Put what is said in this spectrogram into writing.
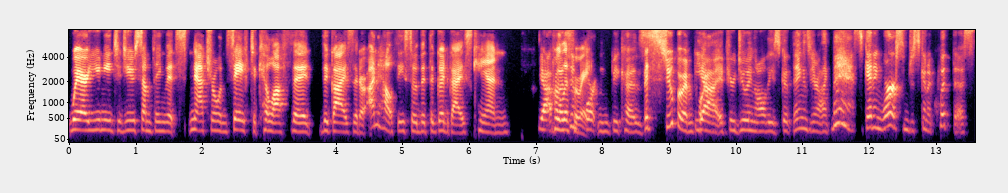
where you need to do something that's natural and safe to kill off the the guys that are unhealthy so that the good guys can yeah proliferate. that's important because it's super important yeah if you're doing all these good things and you're like man it's getting worse i'm just going to quit this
